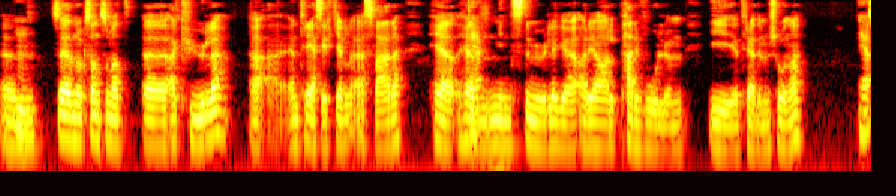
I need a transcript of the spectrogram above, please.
um, Mm. så er det nok sånn som at uh, ei kule, eh, en tresirkel, ei sfære, har den minste mulige areal per volum i tre dimensjoner. Yeah.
